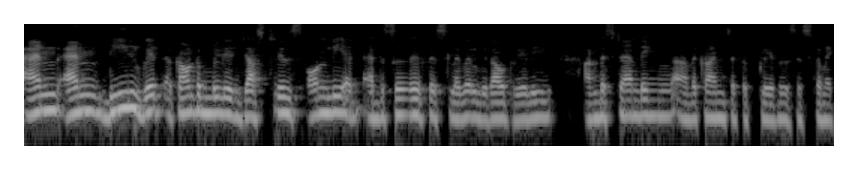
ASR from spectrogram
and, and deal with accountability and justice only at, at the surface level without really understanding uh, the crimes that took place as systemic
